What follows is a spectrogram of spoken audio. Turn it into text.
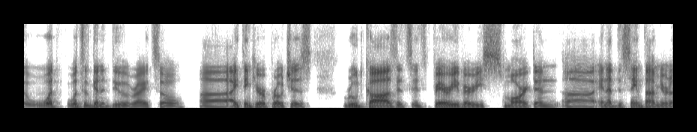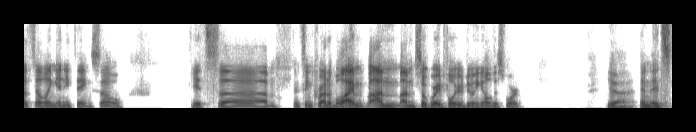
uh, what what's it gonna do, right? So uh, I think your approach is root cause. It's it's very very smart and uh and at the same time you're not selling anything. So it's um it's incredible. I'm i'm i'm so grateful you're doing all this work. Yeah and it's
